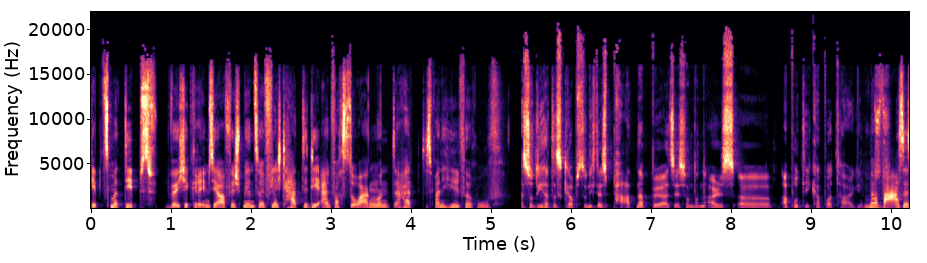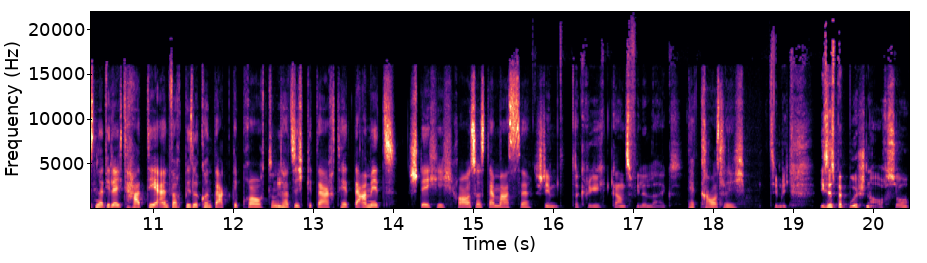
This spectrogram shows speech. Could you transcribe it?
Gibt es mal Tipps, welche Creme sie aufschmieren soll? Vielleicht hatte die einfach Sorgen und hat, das war ein Hilferuf. Also die hat das, glaubst du, nicht als Partnerbörse, sondern als äh, Apothekerportal genutzt. Man weiß es nicht. Vielleicht hat die einfach ein bisschen Kontakt gebraucht Hm. und hat sich gedacht, hey, damit steche ich raus aus der Masse. Stimmt, da kriege ich ganz viele Likes. Ja, grauslich. Ziemlich. Ist es bei Burschen auch so,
